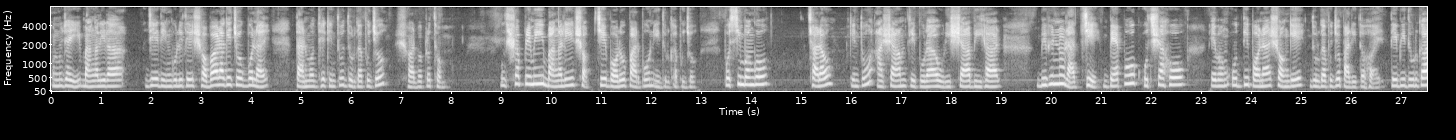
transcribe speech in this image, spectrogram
অনুযায়ী বাঙালিরা যে দিনগুলিতে সবার আগে চোখ বোলায়, তার মধ্যে কিন্তু দুর্গাপুজো সর্বপ্রথম। উৎসবপ্রেমী বাঙালির সবচেয়ে বড় পার্বণ এই দুর্গাপুজো। পশ্চিমবঙ্গ ছাড়াও কিন্তু আসাম, ত্রিপুরা, উড়িষ্যা, বিহার বিভিন্ন রাজ্যে ব্যাপক উৎসাহ এবং উদ্দীপনার সঙ্গে দুর্গাপুজো পালিত হয়। দেবী দুর্গা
